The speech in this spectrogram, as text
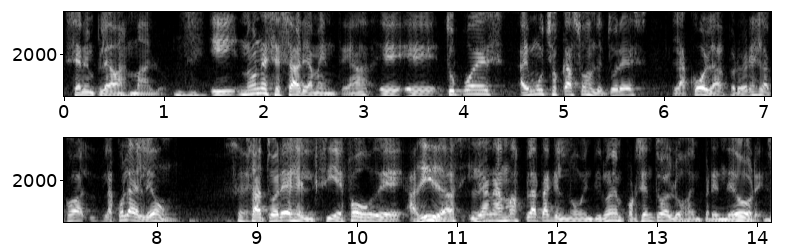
ser empleado es malo. Y no necesariamente. ¿ah? Eh, eh, tú puedes, hay muchos casos donde tú eres la cola, pero eres la cola, la cola del león. O sea, tú eres el CFO de Adidas y ganas más plata que el 99% de los emprendedores.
